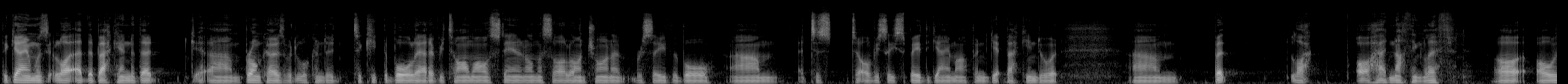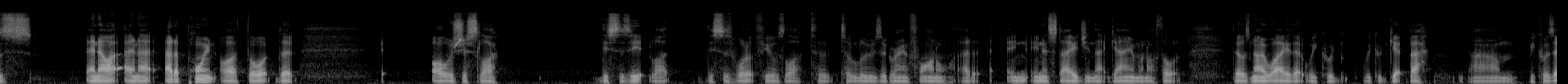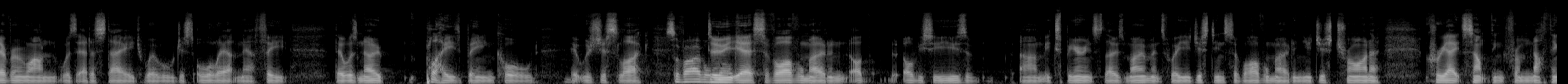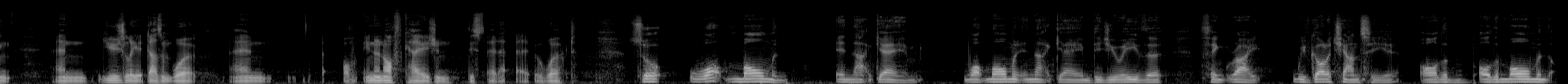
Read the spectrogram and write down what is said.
the game was like at the back end of that. Um, Broncos were looking to, to kick the ball out every time. I was standing on the sideline trying to receive the ball, um, to to obviously speed the game up and get back into it. Um, but like I had nothing left. I, I was, and I and I, at a point I thought that I was just like, this is it. Like this is what it feels like to, to lose a grand final at in in a stage in that game. And I thought there was no way that we could we could get back um, because everyone was at a stage where we were just all out in our feet. There was no plays being called. It was just like Survival. do mode. yeah survival mode and obviously you use a um, experience those moments where you're just in survival mode and you're just trying to create something from nothing and usually it doesn't work and in an off occasion this it, it worked So, what moment in that game? What moment in that game did you either think, right, we've got a chance here, or the or the moment?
